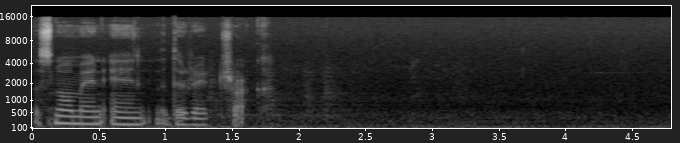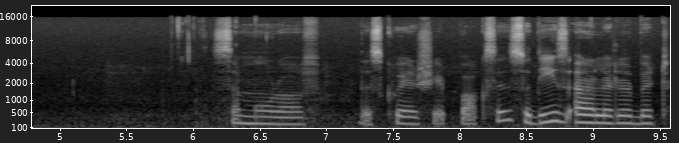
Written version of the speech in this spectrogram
the snowman and the red truck. Some more of the square shaped boxes. So these are a little bit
